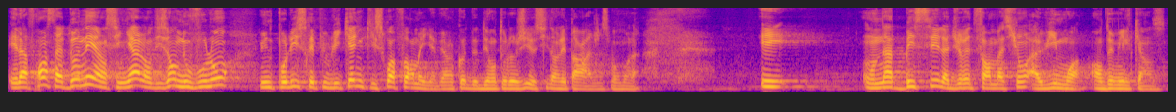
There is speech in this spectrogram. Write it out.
Et la France a donné un signal en disant « nous voulons une police républicaine qui soit formée ». Il y avait un code de déontologie aussi dans les parages à ce moment-là. Et on a baissé la durée de formation à huit mois en 2015.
